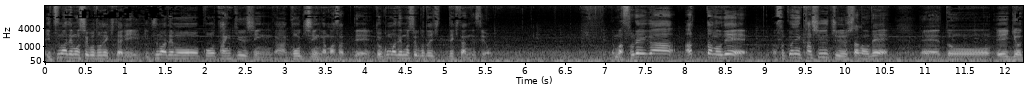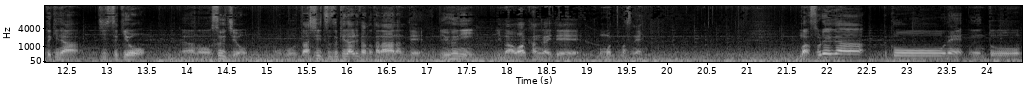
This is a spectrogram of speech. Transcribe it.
いつまでも仕事できたりいつまでもこう探求心が好奇心が勝ってどこまでも仕事できたんですよ。まあ、それがあったのでそこに過集中したので、えーと、営業的な実績をあの数値を出し続けられたのかななんていうふうに今は考えて思ってますね。まあ、それがこうね、うんと、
